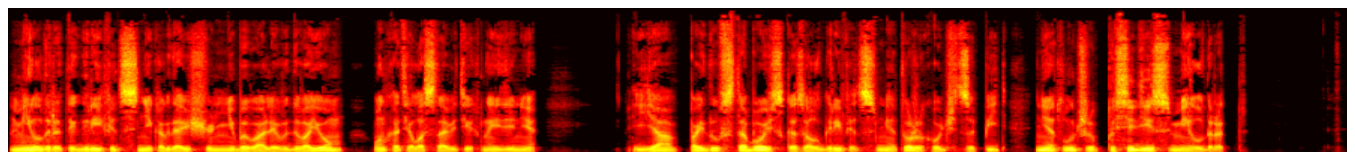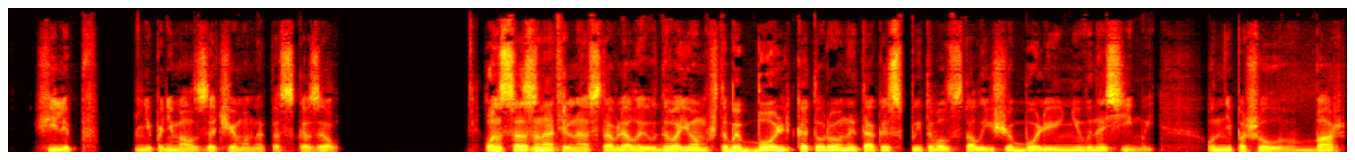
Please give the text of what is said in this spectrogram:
Милдред и Гриффитс никогда еще не бывали вдвоем, он хотел оставить их наедине. «Я пойду с тобой», — сказал Гриффитс. «Мне тоже хочется пить. Нет, лучше посиди с Милдред». Филипп не понимал, зачем он это сказал. Он сознательно оставлял их вдвоем, чтобы боль, которую он и так испытывал, стала еще более невыносимой. Он не пошел в бар,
